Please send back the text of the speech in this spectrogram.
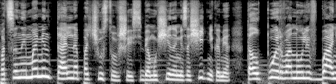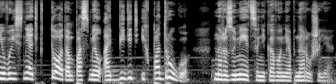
Пацаны, моментально почувствовавшие себя мужчинами-защитниками, толпой рванули в баню выяснять, кто там посмел обидеть их подругу. Но, разумеется, никого не обнаружили.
